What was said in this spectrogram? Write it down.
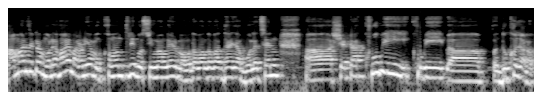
আমার যেটা মনে হয় মাননীয় মুখ্যমন্ত্রী পশ্চিমবঙ্গের মমতা বন্দ্যোপাধ্যায় যা বলেছেন সেটা খুবই খুবই দুঃখজনক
